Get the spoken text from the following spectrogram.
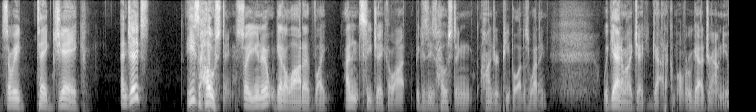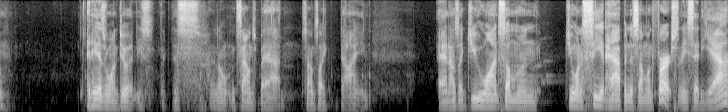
So we take Jake, and Jake's he's hosting, so you don't get a lot of like. I didn't see Jake a lot because he's hosting hundred people at his wedding. We get him like Jake, you gotta come over. We gotta drown you. And he doesn't want to do it. He's like, "This, I don't. It sounds bad. It sounds like dying." And I was like, "Do you want someone? Do you want to see it happen to someone first? And he said, "Yeah."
